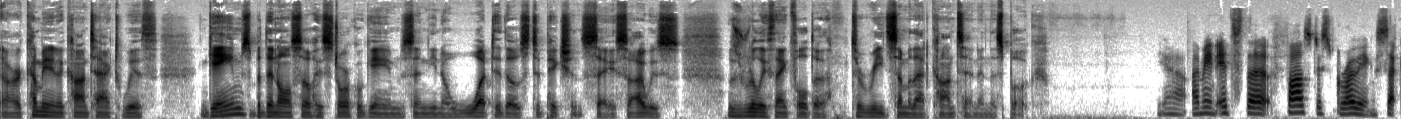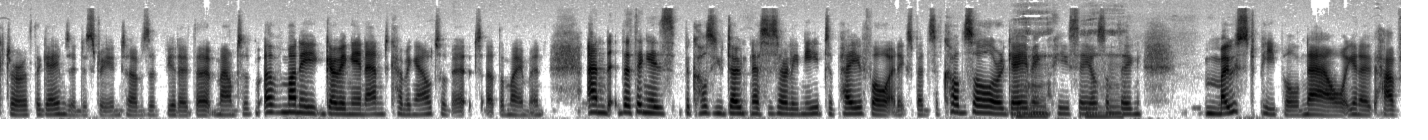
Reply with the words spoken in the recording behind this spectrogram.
are coming into contact with games but then also historical games and you know what do those depictions say? So i was was really thankful to to read some of that content in this book yeah, I mean it's the fastest growing sector of the games industry in terms of you know the amount of, of money going in and coming out of it at the moment. And the thing is, because you don't necessarily need to pay for an expensive console or a gaming mm-hmm. PC or mm-hmm. something, most people now you know have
